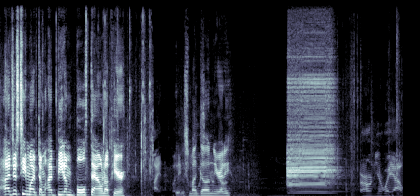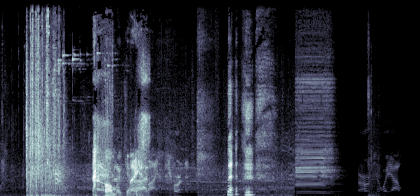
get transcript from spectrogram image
I just team wiped them. I beat them both down up here. Fine, This is my gun. You ready? Earn your way out. Oh my god. Fine, you've earned it. Earn your way out.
